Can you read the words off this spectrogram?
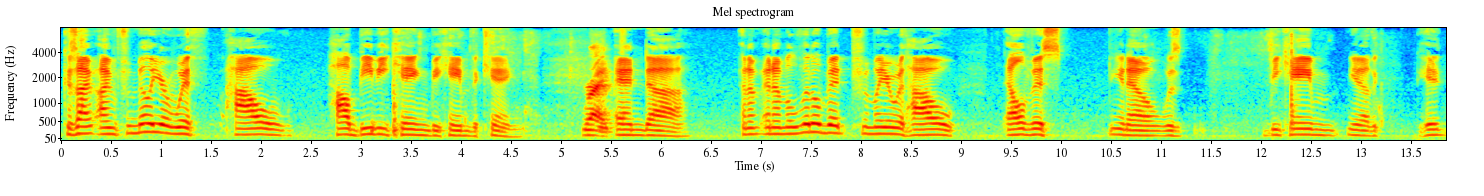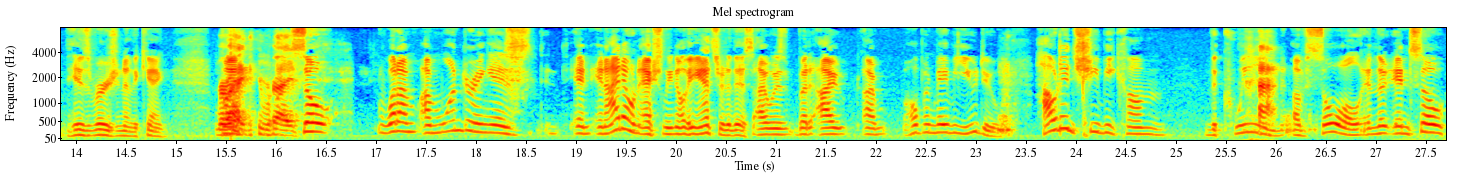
because I I'm familiar with how how BB King became the king, Right. and uh, and I'm and I'm a little bit familiar with how Elvis, you know, was became you know the his, his version of the king. But- right. Right. So what I'm I'm wondering is, and and I don't actually know the answer to this. I was, but I I'm hoping maybe you do. How did she become the queen of soul? And the, and so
